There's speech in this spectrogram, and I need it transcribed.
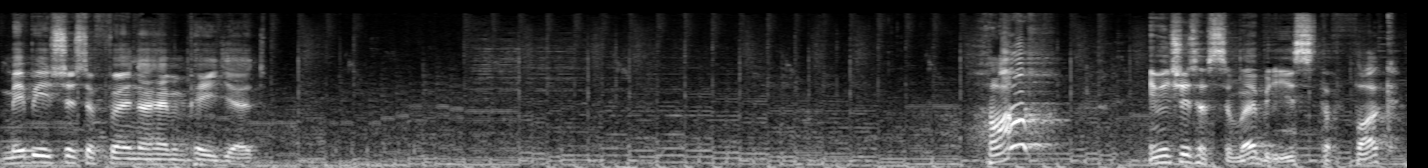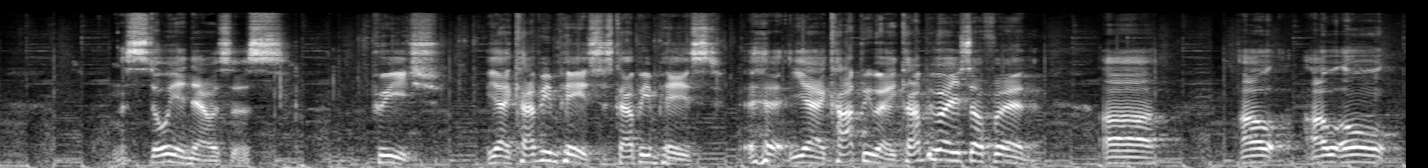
Maybe it's just a friend I haven't paid yet. Huh? Images of celebrities? The fuck? Story analysis. Preach. Yeah, copy and paste. Just copy and paste. yeah, copyright. Copyright yourself, friend. Uh, I'll, I will own,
